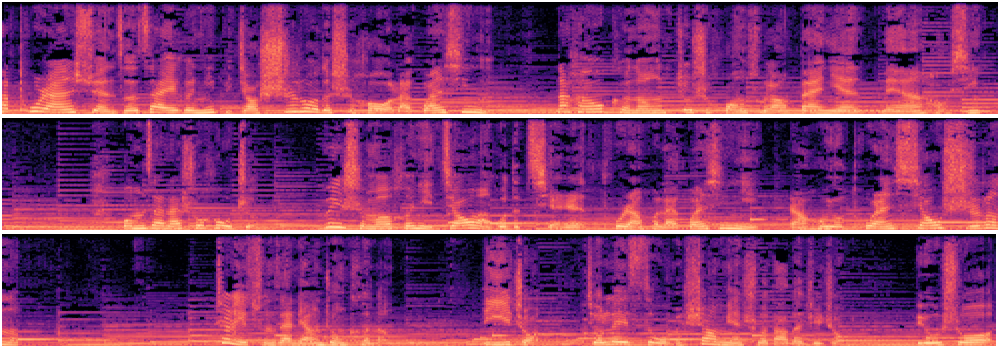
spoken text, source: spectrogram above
他突然选择在一个你比较失落的时候来关心你，那很有可能就是黄鼠狼拜年没安好心。我们再来说后者，为什么和你交往过的前任突然会来关心你，然后又突然消失了呢？这里存在两种可能，第一种就类似我们上面说到的这种，比如说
